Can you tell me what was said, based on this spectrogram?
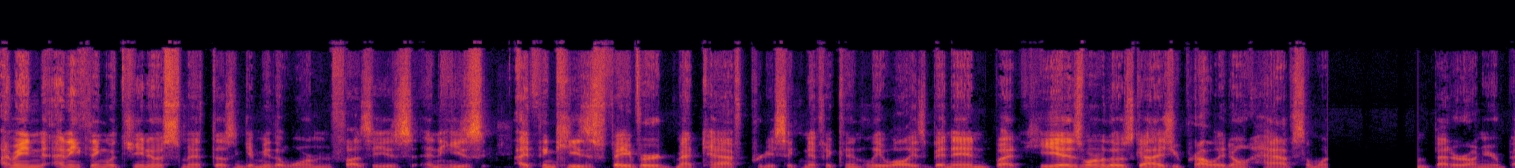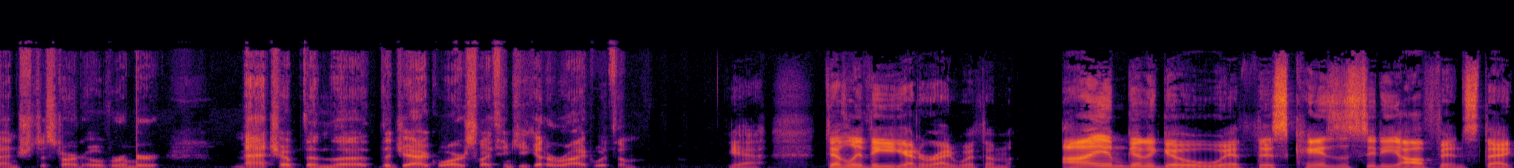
I mean, anything with Geno Smith doesn't give me the warm and fuzzies. And he's, I think he's favored Metcalf pretty significantly while he's been in, but he is one of those guys you probably don't have someone better on your bench to start over him or matchup than the the Jaguars. So I think you got to ride with them. Yeah, definitely think you got to ride with them. I am going to go with this Kansas City offense that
